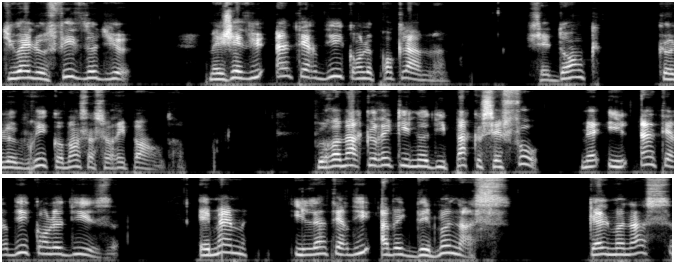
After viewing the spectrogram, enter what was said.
Tu es le Fils de Dieu. Mais Jésus interdit qu'on le proclame. C'est donc que le bruit commence à se répandre. Vous remarquerez qu'il ne dit pas que c'est faux, mais il interdit qu'on le dise. Et même, il l'interdit avec des menaces. Quelles menaces?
